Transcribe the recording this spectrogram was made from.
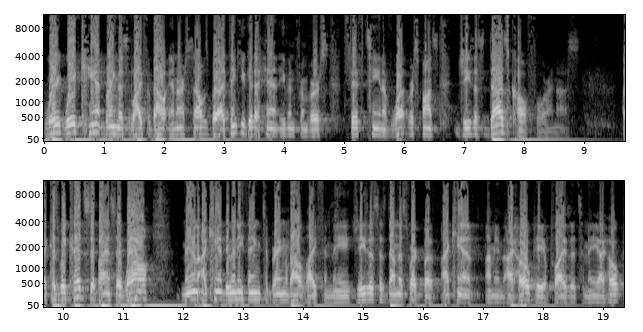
we we can't bring this life about in ourselves, but I think you get a hint even from verse 15 of what response Jesus does call for in us. Like, because we could sit by and say, well, man, I can't do anything to bring about life in me. Jesus has done this work, but I can't. I mean, I hope he applies it to me. I hope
